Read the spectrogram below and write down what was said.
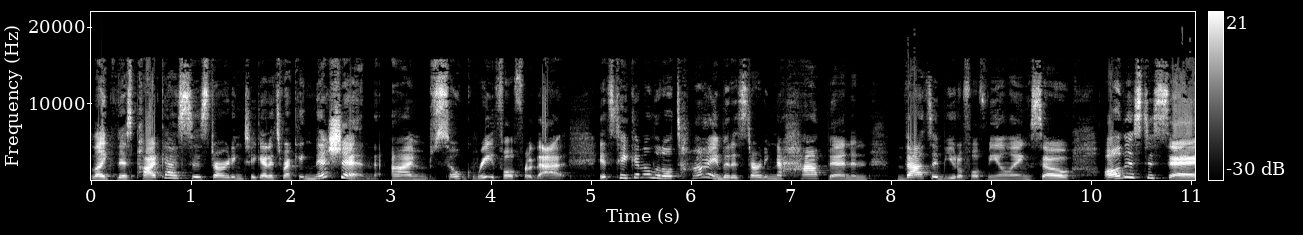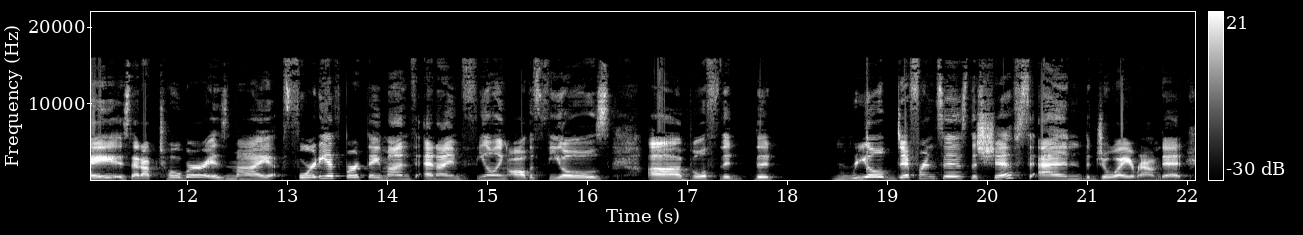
like this podcast is starting to get its recognition. I'm so grateful for that. It's taken a little time, but it's starting to happen. And that's a beautiful feeling. So all this to say is that October is my 40th birthday month and I'm feeling all the feels, uh, both the, the real differences, the shifts and the joy around it.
